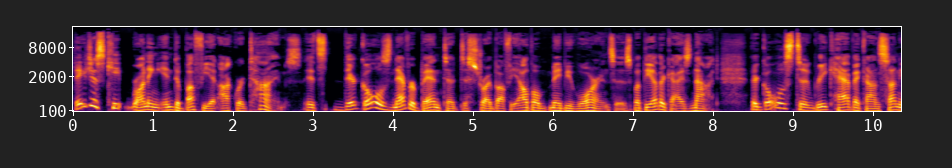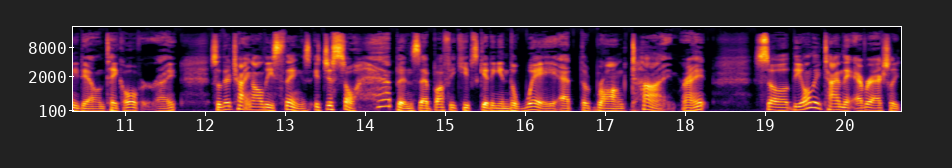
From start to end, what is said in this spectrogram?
They just keep running into Buffy at awkward times. It's their goal has never been to destroy Buffy, although maybe Warren's is, but the other guy's not. Their goal is to wreak havoc on Sunnydale and take over, right? So they're trying all these things. It just so happens that Buffy keeps getting in the way at the wrong time, right? So the only time they ever actually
